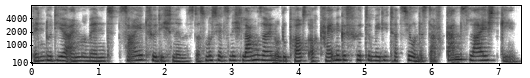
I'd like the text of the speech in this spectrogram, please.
wenn du dir einen Moment Zeit für dich nimmst, das muss jetzt nicht lang sein und du brauchst auch keine geführte Meditation. Das darf ganz leicht gehen.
